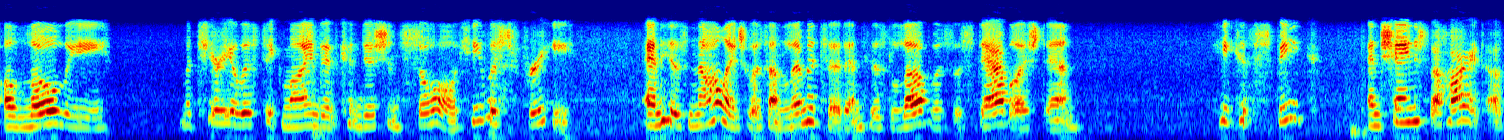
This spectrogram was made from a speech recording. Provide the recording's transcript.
a lowly, materialistic minded, conditioned soul. He was free. And his knowledge was unlimited, and his love was established, and he could speak and change the heart of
